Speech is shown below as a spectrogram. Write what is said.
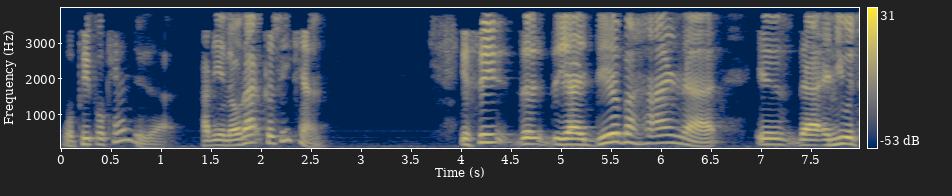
Well, people can do that. How do you know that? Because he can. You see, the, the idea behind that is that, and you would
